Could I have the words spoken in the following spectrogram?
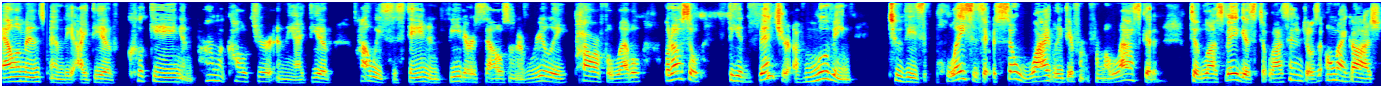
elements and the idea of cooking and permaculture and the idea of how we sustain and feed ourselves on a really powerful level, but also the adventure of moving to these places that were so widely different from Alaska to Las Vegas to Los Angeles. Oh my gosh.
